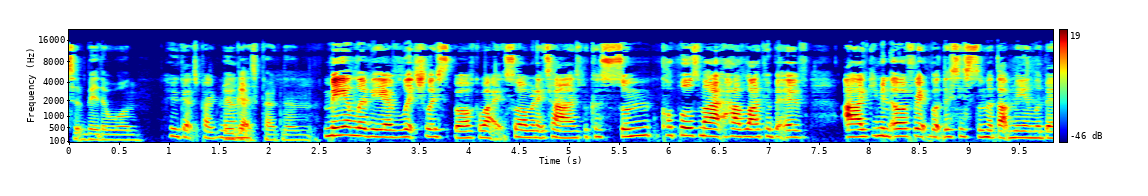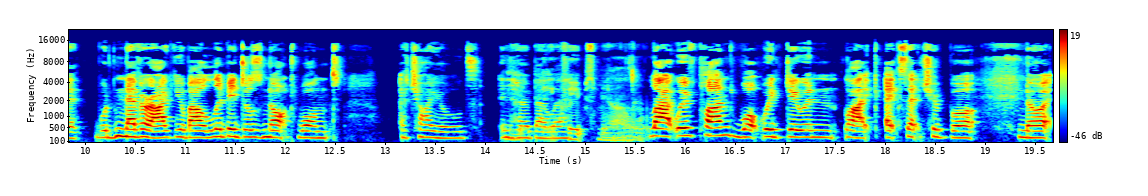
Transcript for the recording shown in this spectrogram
to be the one Who gets pregnant? who gets pregnant. me and Libby have literally spoke about it so many times because some couples might have like a bit of argument over it, but this is something that me and Libby would never argue about. Libby does not want a child in her It belly. creeps me out. Like we've planned what we're doing, like etc. But no,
